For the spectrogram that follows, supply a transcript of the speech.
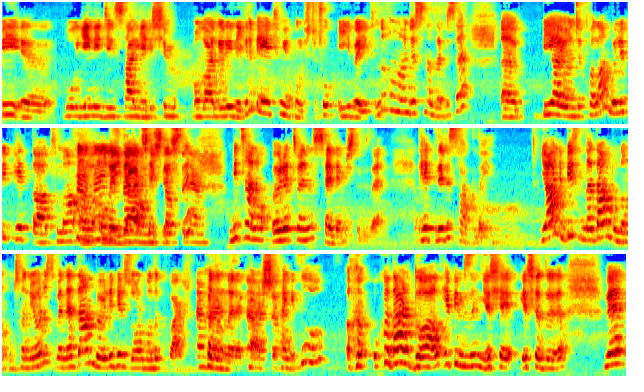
bir e, bu yeni cinsel gelişim olayları ile ilgili bir eğitim yapılmıştı. Çok iyi bir eğitimdi. Bunun öncesinde de bize e, bir ay önce falan böyle bir pet dağıtma olayı gerçekleşti. Bir tane öğretmenimiz şey demişti bize. Petleri saklayın yani biz neden bundan utanıyoruz ve neden böyle bir zorbalık var evet, kadınlara karşı? Evet, evet. Hani bu o kadar doğal, hepimizin yaşa, yaşadığı ve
